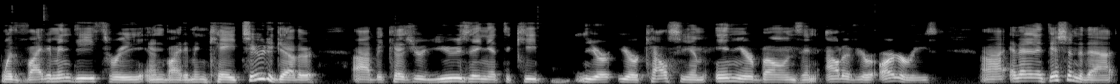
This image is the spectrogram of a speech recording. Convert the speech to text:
with vitamin D3 and vitamin K2 together uh, because you're using it to keep your, your calcium in your bones and out of your arteries. Uh, and then in addition to that,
